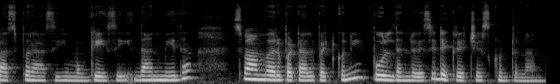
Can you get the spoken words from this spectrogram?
పసుపు రాసి ముగ్గేసి దాని మీద స్వామివారి పటాలు పెట్టుకుని పూలదండలు వేసి డెకరేట్ చేసుకుంటున్నాను.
